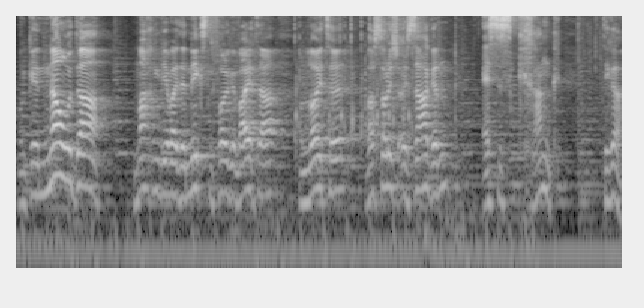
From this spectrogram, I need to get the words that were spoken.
Und genau da machen wir bei der nächsten Folge weiter. Und Leute, was soll ich euch sagen? Es ist krank. Digga,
